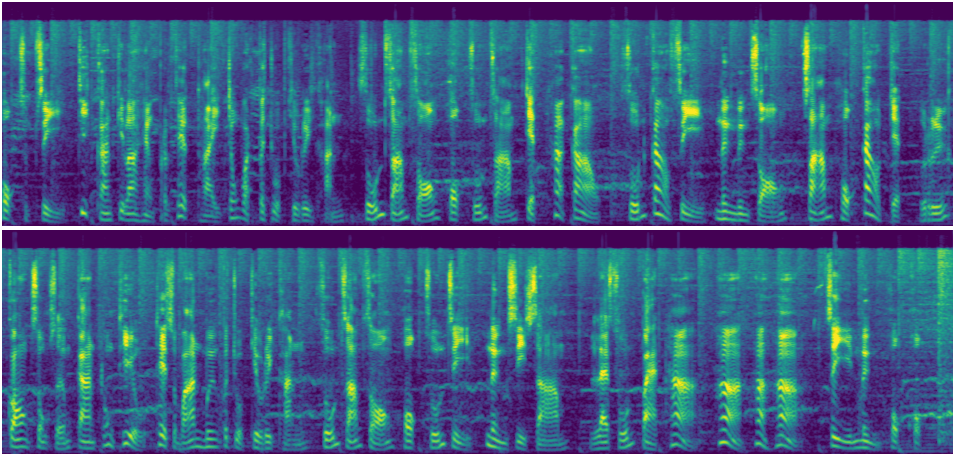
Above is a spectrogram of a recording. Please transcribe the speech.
2564 ที่การกีฬาแห่งประเทศไทย จังหวัดประจวบคีรีขันธ์ 032 603 759 094 112 3697 หรือกองส่งเสริมการท่องเที่ยวเทศบาลเมืองประจวบคีรีขันธ์032 604 143 และ 085 555 4166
